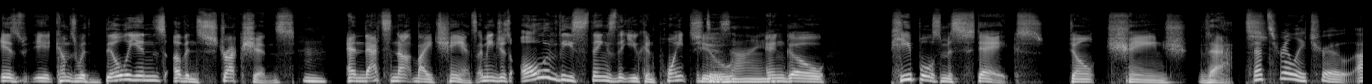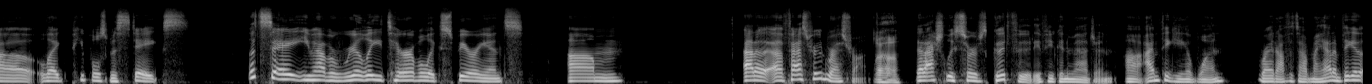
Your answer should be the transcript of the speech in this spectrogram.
is it comes with billions of instructions. Hmm. And that's not by chance. I mean, just all of these things that you can point to Design. and go, people's mistakes don't change that. that's really true. Uh, like people's mistakes. Let's say you have a really terrible experience um, at a, a fast food restaurant uh-huh. that actually serves good food, if you can imagine. Uh, I'm thinking of one right off the top of my head. I'm thinking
